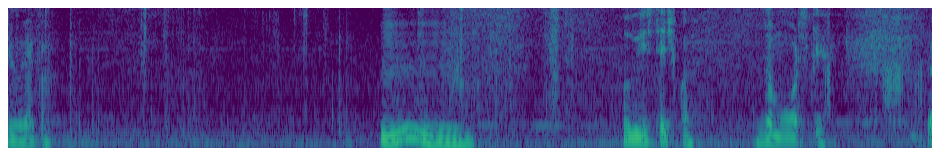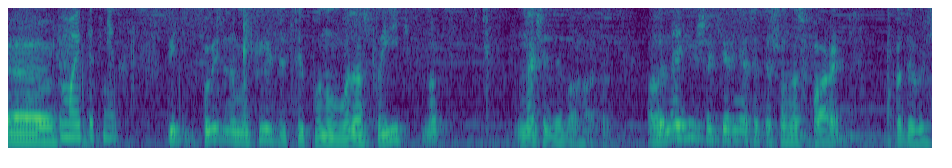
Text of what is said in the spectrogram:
диви яка. Ммм. Листячко. Заморське. Е, Мой пікнік. в під- в повітряному фільтрі, типу, ну, вода стоїть, ну, наче небагато. Але найбільша херня це те, що у нас фари. Подивись.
